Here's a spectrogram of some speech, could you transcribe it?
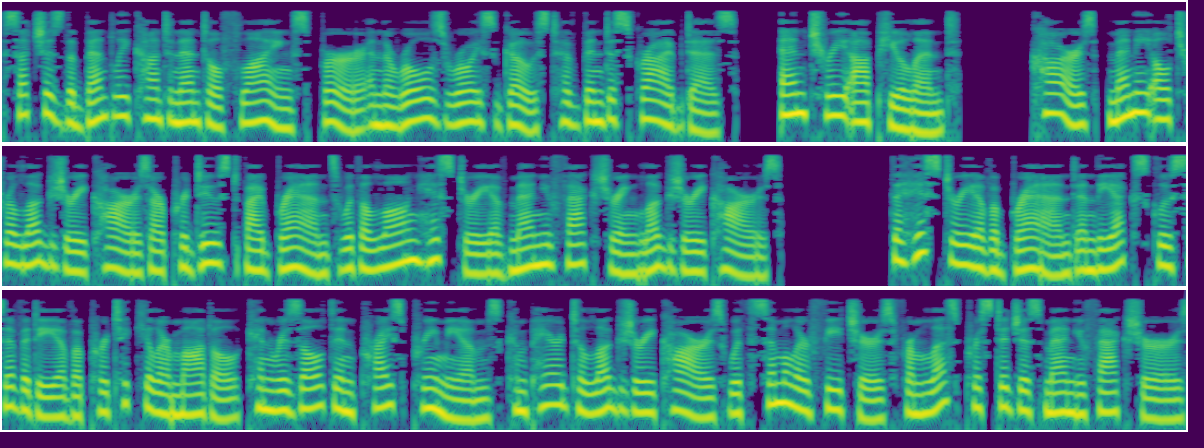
such as the Bentley Continental Flying Spur and the Rolls-Royce Ghost have been described as entry opulent Cars Many ultra-luxury cars are produced by brands with a long history of manufacturing luxury cars. The history of a brand and the exclusivity of a particular model can result in price premiums compared to luxury cars with similar features from less prestigious manufacturers.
